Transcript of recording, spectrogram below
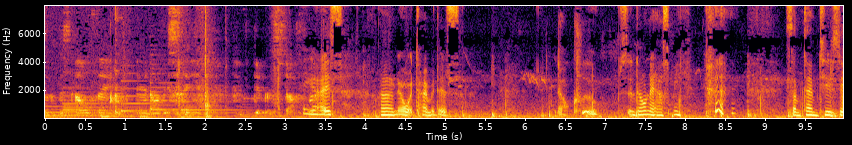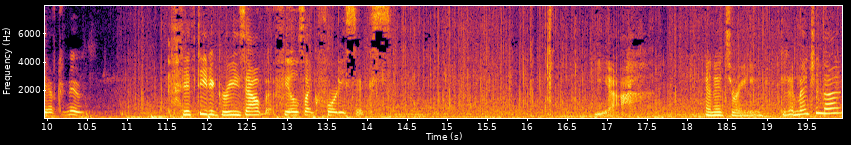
Hey guys, I don't know what time it is. No clue, so don't ask me. Sometime Tuesday afternoon. 50 degrees out, but feels like 46. Yeah, and it's raining. Did I mention that?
